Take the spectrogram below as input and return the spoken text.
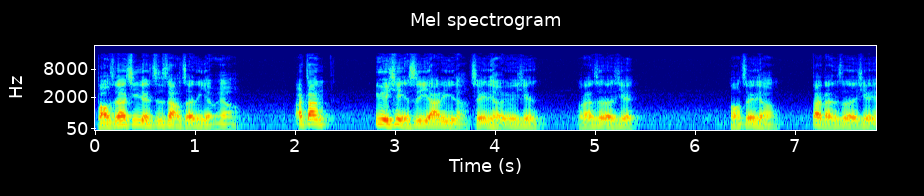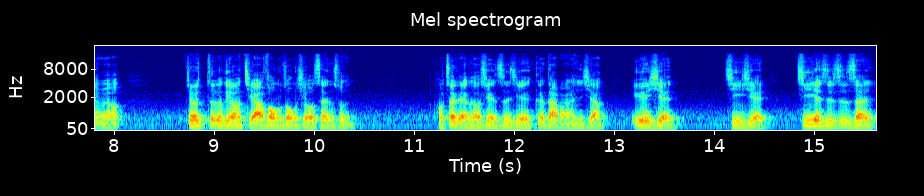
保持在基线之上整理有没有？啊，但月线也是压力的，这一条月线。蓝色的线，哦，这一条带蓝色的线有没有？就这个地方夹缝中求生存，好，这两条线之间跟大盘很像，月线、季线，季线是支撑，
